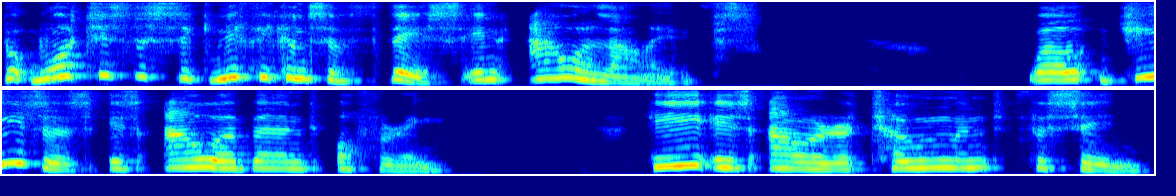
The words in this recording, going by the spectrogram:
But what is the significance of this in our lives? Well, Jesus is our burnt offering. He is our atonement for sin,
